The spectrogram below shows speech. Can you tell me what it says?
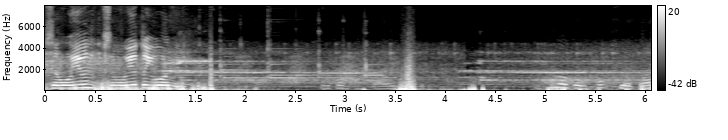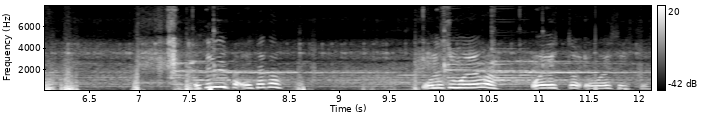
se movió, un, se movió Toy Bonnie. uno con Foxy acá. Está, en el, está acá. ¿O no se mueve más? ¿O, esto, o es este?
